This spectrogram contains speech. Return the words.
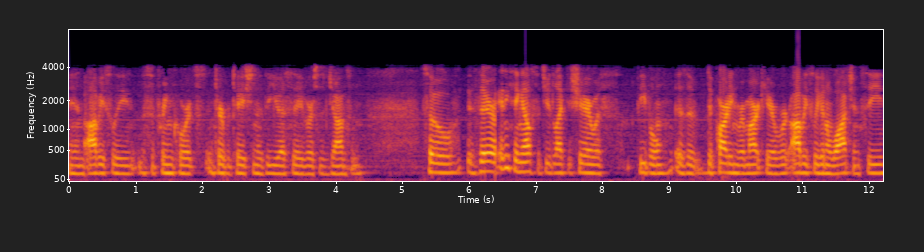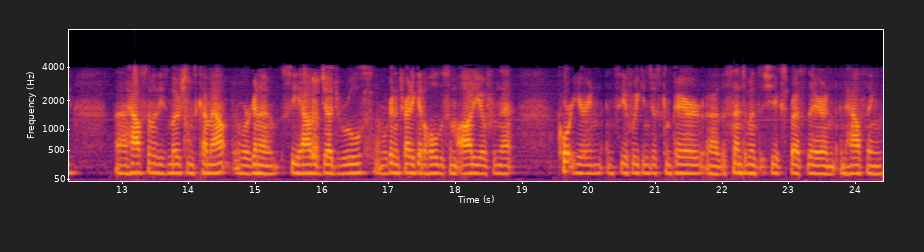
and obviously the Supreme Court's interpretation of the USA versus Johnson. So, is there anything else that you'd like to share with people as a departing remark here? We're obviously going to watch and see uh, how some of these motions come out, and we're going to see how the judge rules, and we're going to try to get a hold of some audio from that court hearing and see if we can just compare uh, the sentiment that she expressed there and, and how things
